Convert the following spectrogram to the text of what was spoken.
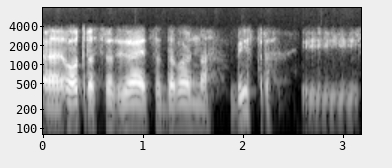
отрасль развивается довольно быстро, и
